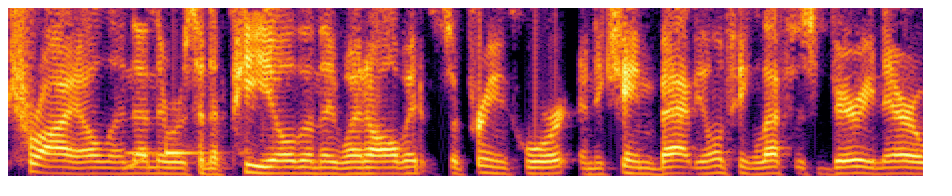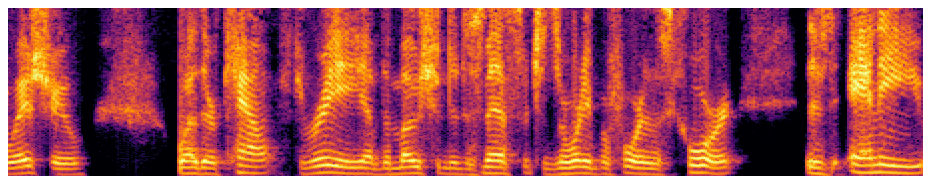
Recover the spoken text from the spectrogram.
trial, and then there was an appeal. Then they went all the way to the Supreme Court, and it came back. The only thing left is very narrow issue whether count three of the motion to dismiss, which is already before this court, there's any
